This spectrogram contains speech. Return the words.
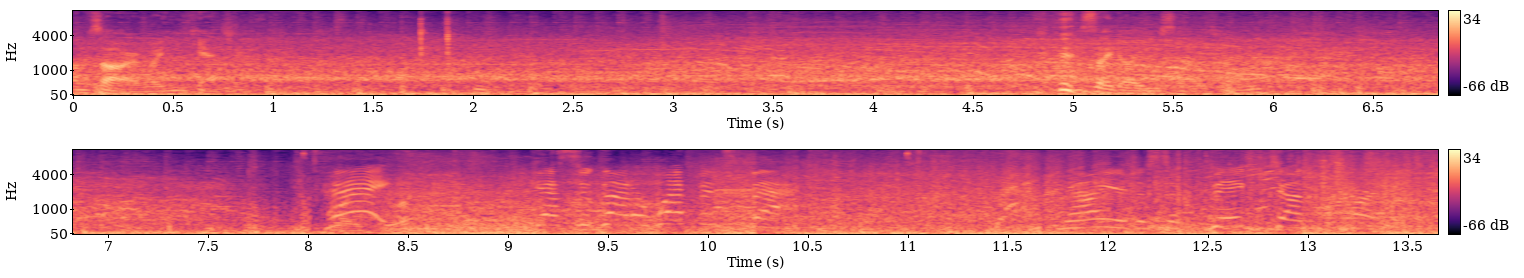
I'm sorry, it's like, oh, you me? Hey! Guess who got our weapons back? Now you're just a big dumb target.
